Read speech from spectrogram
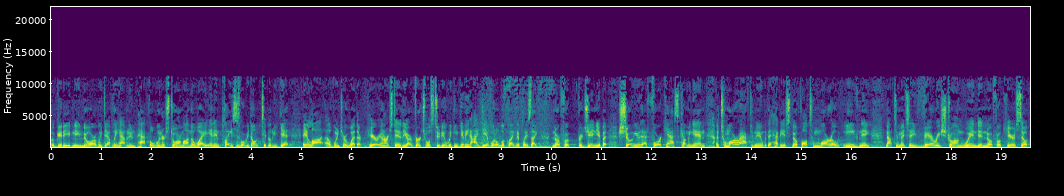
Well, good evening, Norah. We definitely have an impactful winter storm on the way, and in places where we don't typically get a lot of winter weather. Here in our state of the art virtual studio, we can give you an idea of what it'll look like at a place like Norfolk, Virginia. But showing you that forecast coming in uh, tomorrow afternoon with the heaviest snowfall tomorrow evening, not to mention a very strong wind in Norfolk here. So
